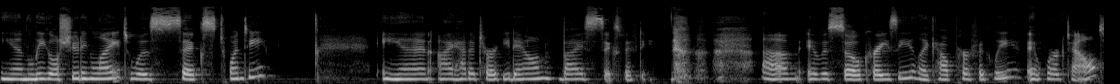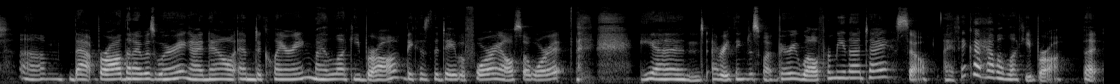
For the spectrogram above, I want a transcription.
and legal shooting light was six twenty, and I had a turkey down by six fifty. Um, it was so crazy, like how perfectly it worked out. Um, that bra that I was wearing, I now am declaring my lucky bra because the day before I also wore it. and everything just went very well for me that day. So I think I have a lucky bra. But,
